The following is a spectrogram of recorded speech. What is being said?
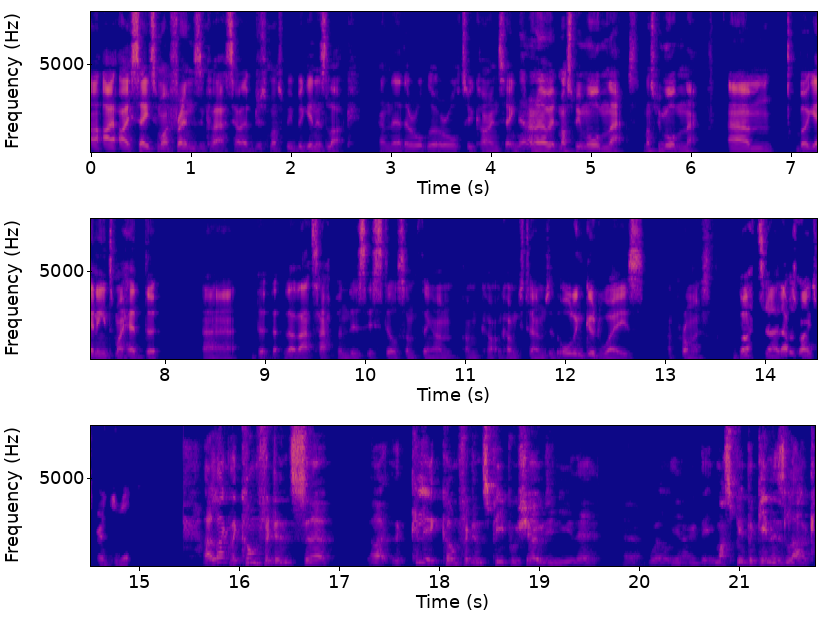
I, I say to my friends in class, it just must be beginner's luck, and they're they're all they're all too kind, saying, no, no, no, it must be more than that. It must be more than that. Um, but getting into my head that uh, that, that, that's happened is, is still something I'm I'm coming to terms with, all in good ways, I promise. But uh, that was my experience of it. I like the confidence uh, uh, the clear confidence people showed in you there, uh, Will. You know, it must be beginner's luck.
